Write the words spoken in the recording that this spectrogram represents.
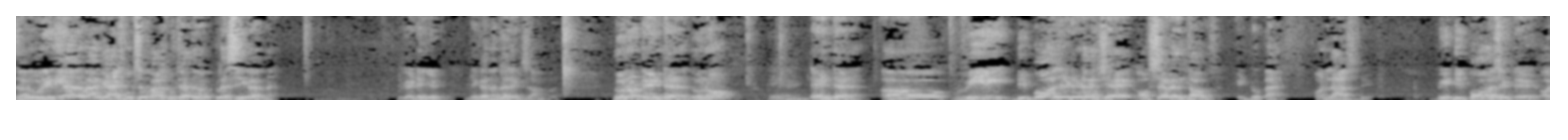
ज़रूरी नहीं है हर बार कैश बुक से पासबुक जाते वक्त प्लस ही करना है। Getting it take another example दोनों टेन टेन है दोनों टेन टेन है we deposited a cheque of seven thousand into bank on last date we deposited a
